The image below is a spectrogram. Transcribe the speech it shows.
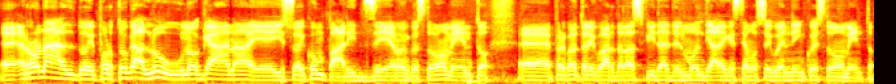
eh, Ronaldo e Portogallo 1, Ghana e i suoi compari 0 in questo momento eh, per quanto riguarda la sfida del mondiale che stiamo seguendo in questo momento.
